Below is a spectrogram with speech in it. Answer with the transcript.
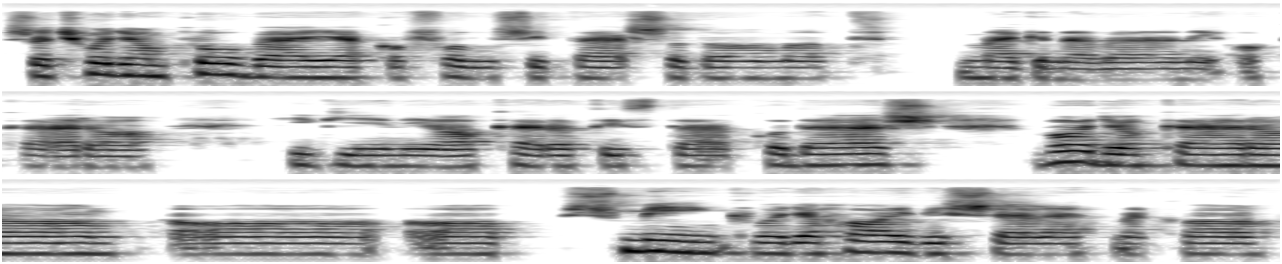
és hogy hogyan próbálják a falusi társadalmat megnevelni, akár a higiénia, akár a tisztálkodás, vagy akár a, a, a smink, vagy a hajviseletnek a,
